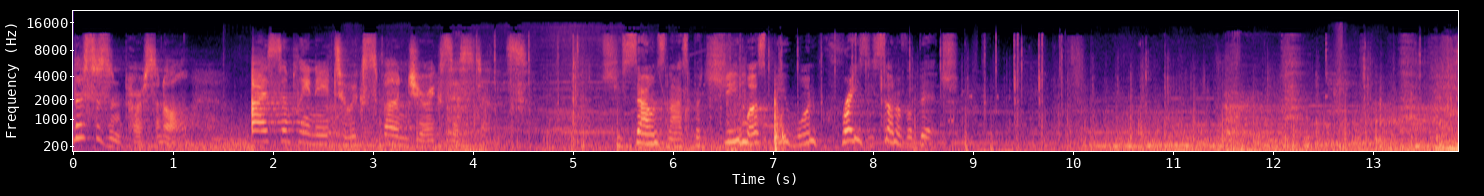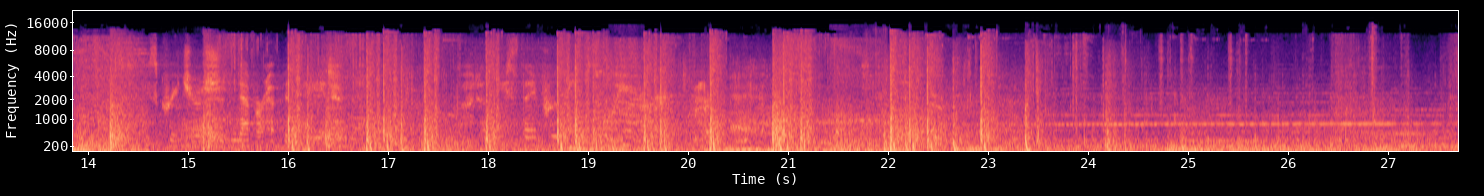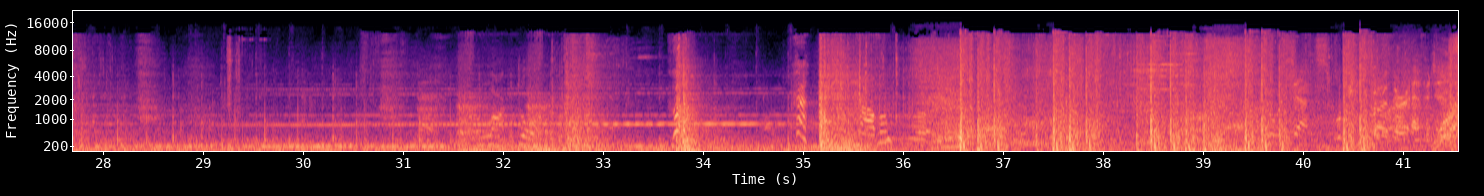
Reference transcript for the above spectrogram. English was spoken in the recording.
This isn't personal. I simply need to expunge your existence. She sounds nice, but she must be one crazy son of a bitch. These creatures should never have been Problem. Your deaths will be further evidence.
